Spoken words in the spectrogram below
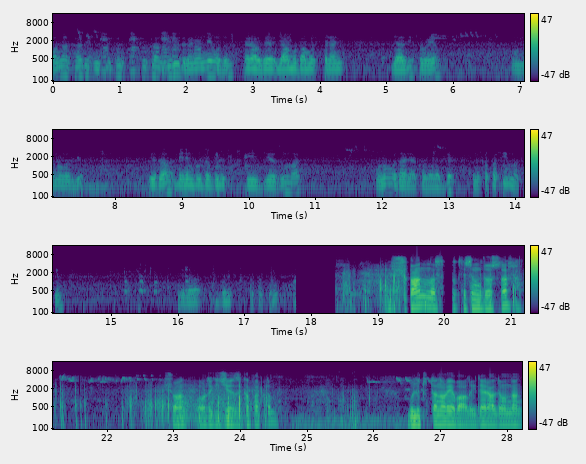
Vallahi kardeşim sesim çok az geliyor da ben anlayamadım. Herhalde yağmur damlası falan geldiyse oraya. Ondan olabilir. Ya da benim burada bluetooth bir cihazım var. Onunla da alakalı olabilir. Şunu kapatayım bakayım. Ya da bluetooth kapatayım. Şu an nasıl sesim dostlar? Şu an oradaki cihazı kapattım. Bluetooth'tan oraya bağlıydı. Herhalde ondan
